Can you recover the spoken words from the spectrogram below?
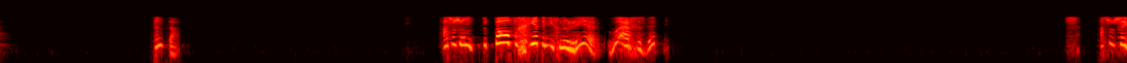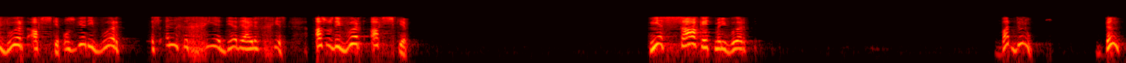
Dink daar. As ons hom totaal vergeet en ignoreer, hoe erg is dit nie? As ons sy woord afskeep, ons weet die woord is ingegee deur die Heilige Gees. As ons die woord afskeep, nie 'n saak het met die woord nie. Wat doen ons? Dink,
